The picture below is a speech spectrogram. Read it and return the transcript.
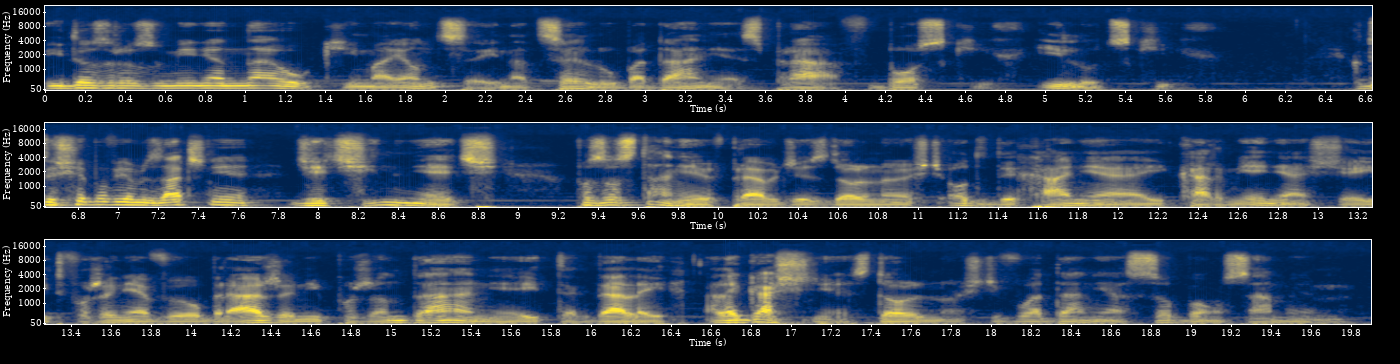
i do zrozumienia nauki mającej na celu badanie spraw boskich i ludzkich. Gdy się bowiem zacznie dziecinnieć, pozostanie wprawdzie zdolność oddychania i karmienia się i tworzenia wyobrażeń i pożądanie i tak ale gaśnie zdolność władania sobą samym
